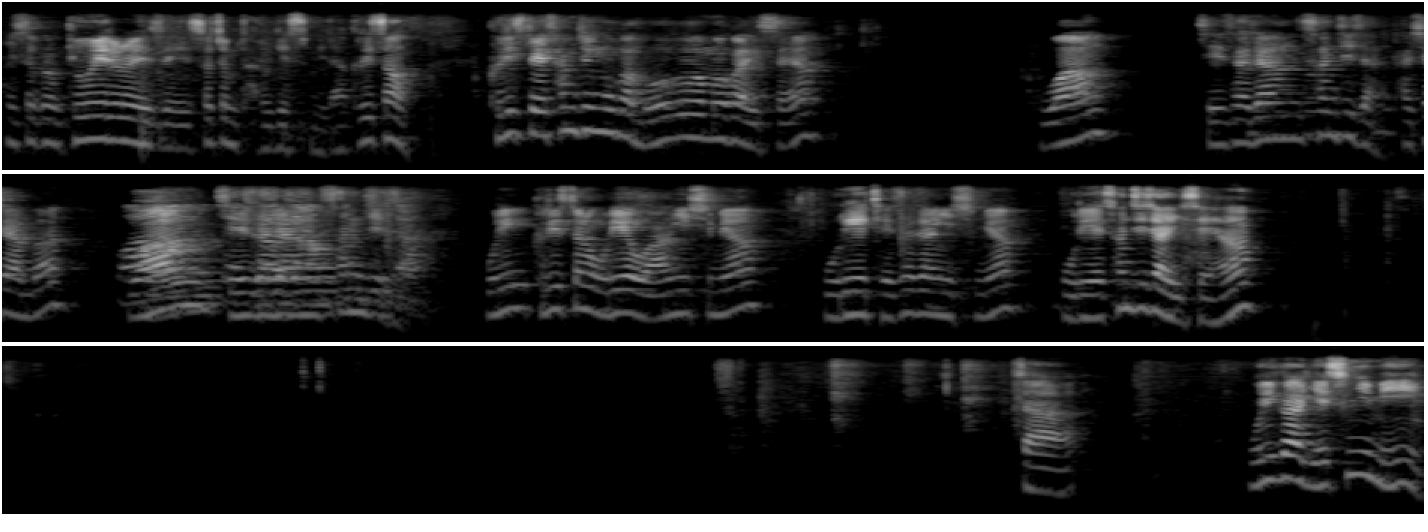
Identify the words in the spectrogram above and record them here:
그래서 그 교회론에 대해서 좀 다루겠습니다. 그래서 그리스도의 삼직무가 뭐, 뭐가 있어요? 왕, 제사장, 선지자. 다시 한번 왕, 제사장, 선지자. 우리 그리스도는 우리의 왕이시며 우리의 제사장이시며 우리의 선지자이세요. 자, 우리가 예수님이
